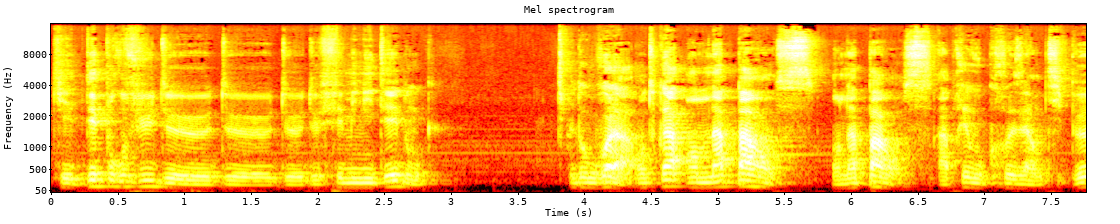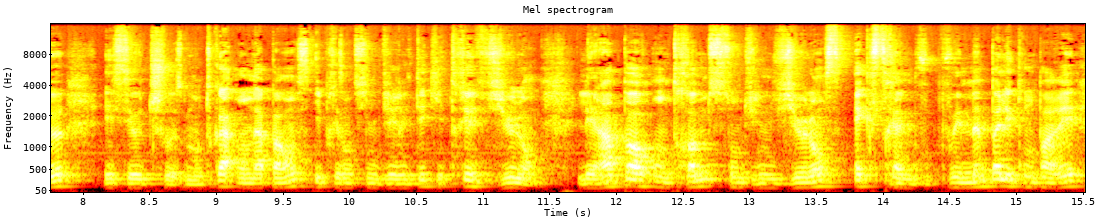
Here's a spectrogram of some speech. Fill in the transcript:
qui est dépourvue de, de, de, de féminité. Donc, donc voilà, en tout cas en apparence en apparence. Après, vous creusez un petit peu et c'est autre chose. Mais en tout cas, en apparence, il présente une virilité qui est très violente. Les rapports entre hommes sont d'une violence extrême. Vous pouvez même pas les comparer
